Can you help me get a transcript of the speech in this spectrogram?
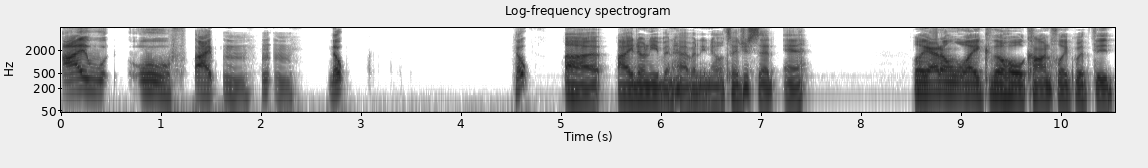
I would, oof, I, mm, mm-mm. Nope. Nope. Uh, I don't even have any notes. I just said, eh. Like, I don't like the whole conflict with the,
